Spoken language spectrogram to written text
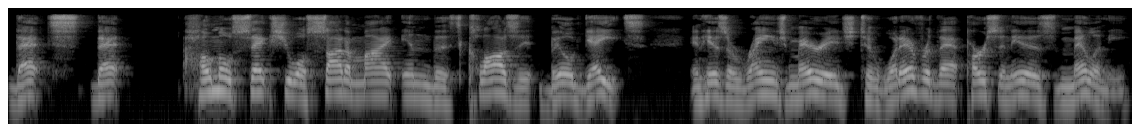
that's that homosexual sodomite in the closet, Bill Gates, and his arranged marriage to whatever that person is, Melanie,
